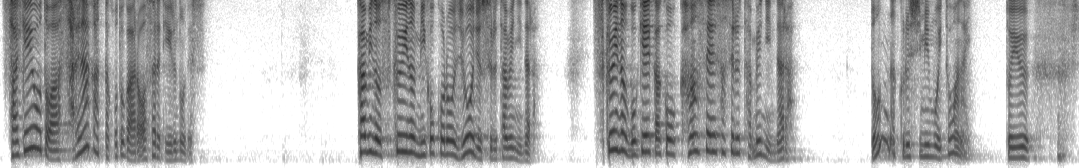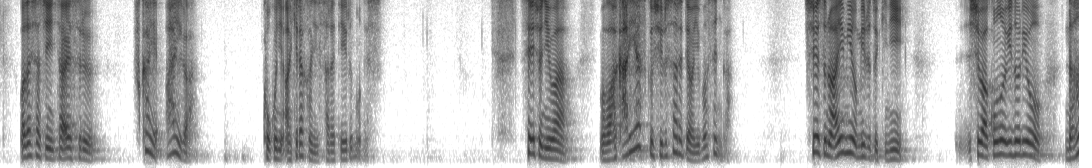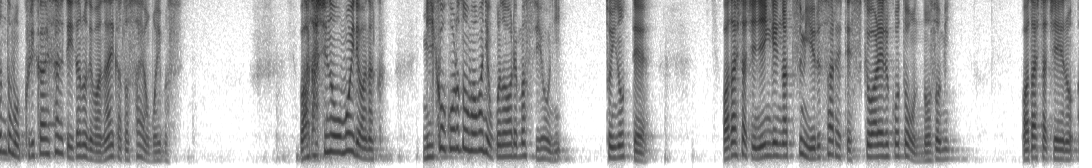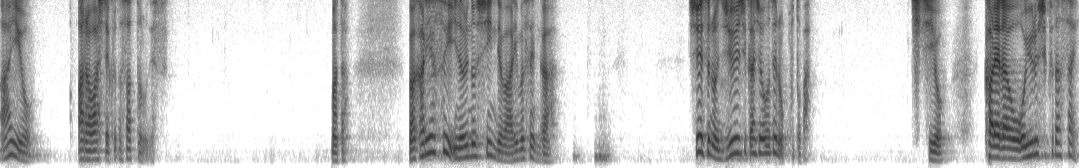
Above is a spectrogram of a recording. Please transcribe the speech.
避けようとはされなかったことが表されているのです神の救いの御心を成就するためになら救いのご計画を完成させるためにならどんな苦しみも厭わないという私たちに対する深い愛がここに明らかにされているのです。聖書には分かりやすく記されてはいませんがシュエスの歩みを見るときに主はこの祈りを何度も繰り返されていたのではないかとさえ思います。私の思いではなく御心のままに行われますようにと祈って私たち人間が罪許されて救われることを望み私たちへの愛を表してくださったのですまた分かりやすい祈りのシーンではありませんがシエスの十字架上での言葉父よ彼らをお許しください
